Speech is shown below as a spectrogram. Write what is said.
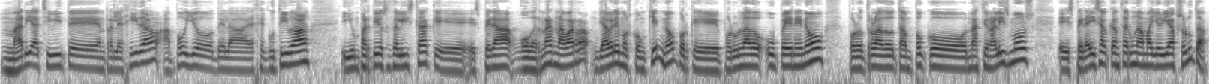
María Chivite reelegida, apoyo de la Ejecutiva y un Partido Socialista que espera gobernar Navarra. Ya veremos con quién, ¿no? Porque por un lado UPN no, por otro lado tampoco nacionalismos. ¿Esperáis alcanzar una mayoría absoluta?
